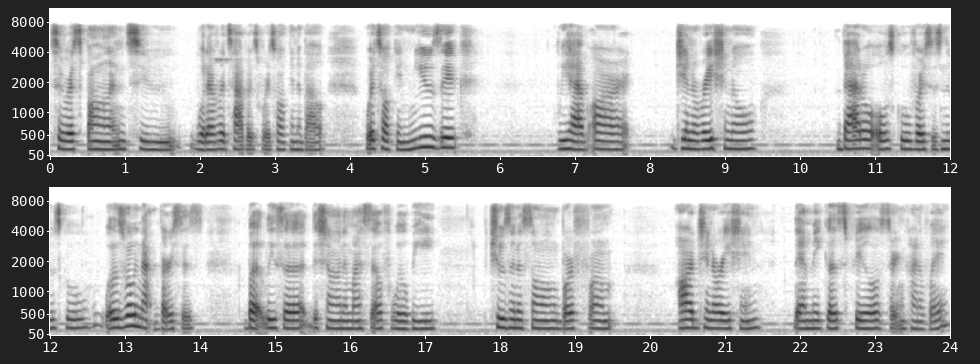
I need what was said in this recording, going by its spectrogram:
to respond to whatever topics we're talking about. We're talking music. We have our generational battle, old school versus new school. Well, it's really not versus, but Lisa, Deshawn, and myself will be choosing a song birthed from our generation that make us feel a certain kind of way.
